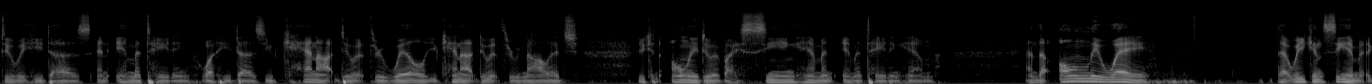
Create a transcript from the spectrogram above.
do what he does and imitating what he does. You cannot do it through will, you cannot do it through knowledge. You can only do it by seeing him and imitating him. And the only way that we can see him eh,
